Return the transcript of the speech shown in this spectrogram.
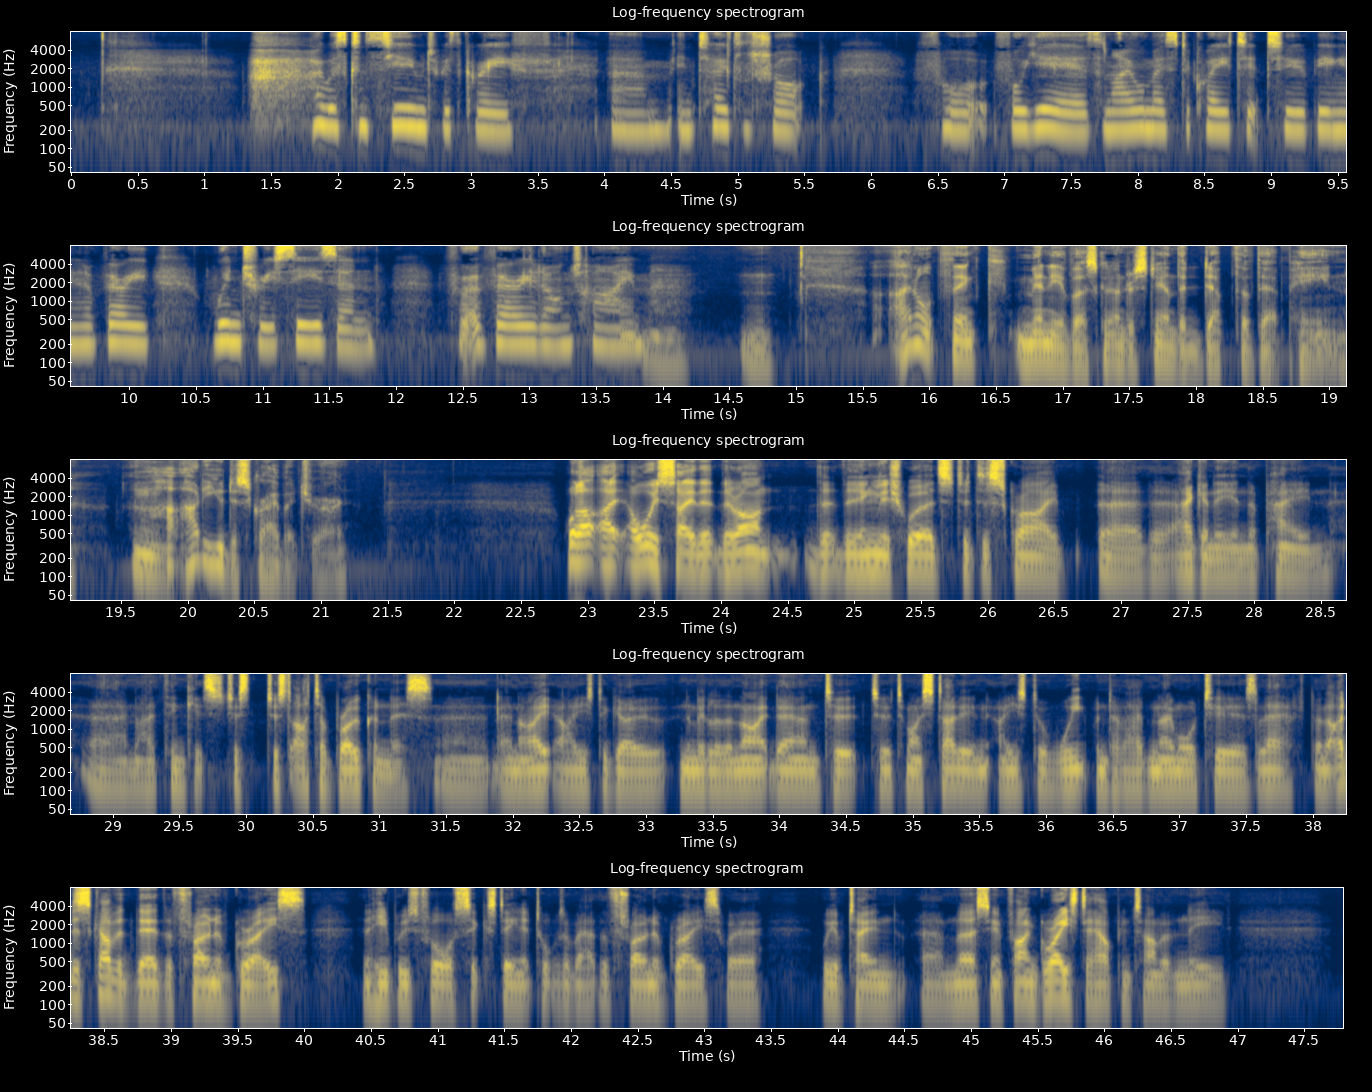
I was consumed with grief, um, in total shock for for years, and I almost equate it to being in a very wintry season for a very long time. I don't think many of us can understand the depth of that pain. How, how do you describe it, Gerard? Well, I, I always say that there aren't the, the English words to describe uh, the agony and the pain. And I think it's just, just utter brokenness. And, and I, I used to go in the middle of the night down to, to, to my study and I used to weep until I had no more tears left. And I discovered there the throne of grace. In Hebrews 4.16 it talks about the throne of grace where we obtain uh, mercy and find grace to help in time of need.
